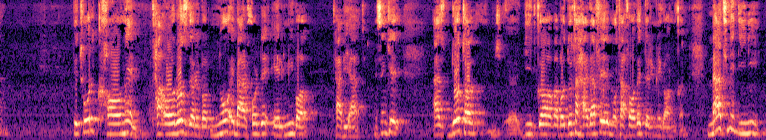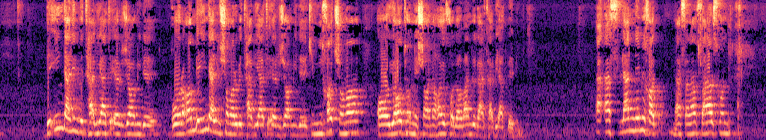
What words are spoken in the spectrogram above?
به طور کامل تعارض داره با نوع برخورد علمی با طبیعت. مثل اینکه از دو تا دیدگاه و با دو تا هدف متفاوت داریم نگاه می‌کنیم. متن دینی به این دلیل به طبیعت ارجاع میده قرآن به این دلیل شما رو به طبیعت ارجاع میده که می‌خواد شما آیات و نشانه های خداوند رو در طبیعت ببینید. اصلا نمی‌خواد مثلا فرض کن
